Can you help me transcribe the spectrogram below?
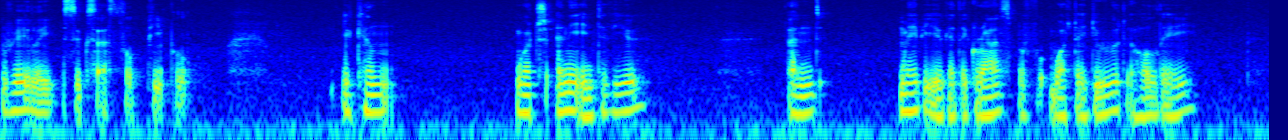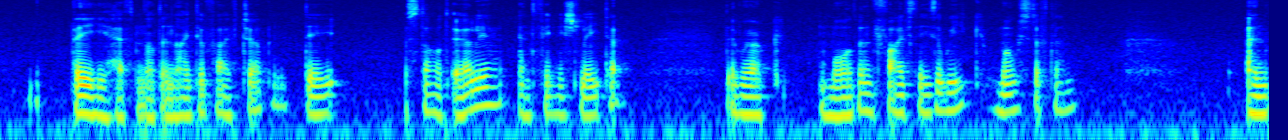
really successful people. You can watch any interview and maybe you get a grasp of what they do the whole day. They have not a 9 to 5 job, they start earlier and finish later. They work more than five days a week, most of them. And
